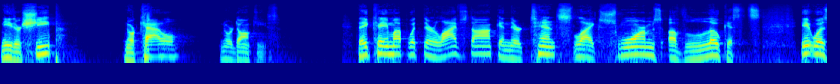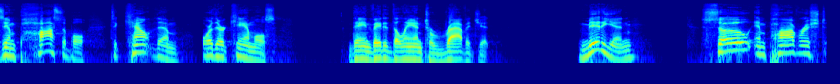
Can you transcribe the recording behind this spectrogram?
neither sheep, nor cattle, nor donkeys. They came up with their livestock and their tents like swarms of locusts. It was impossible to count them or their camels. They invaded the land to ravage it. Midian so impoverished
